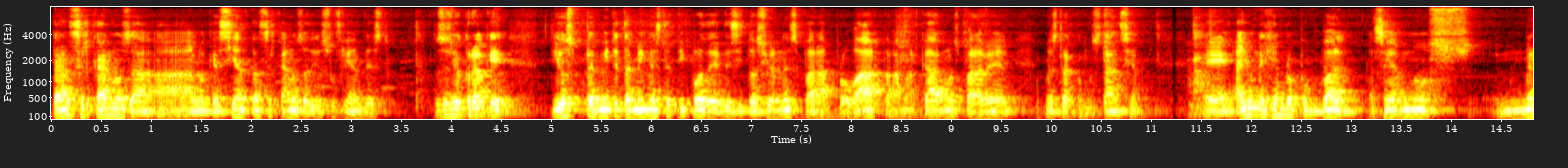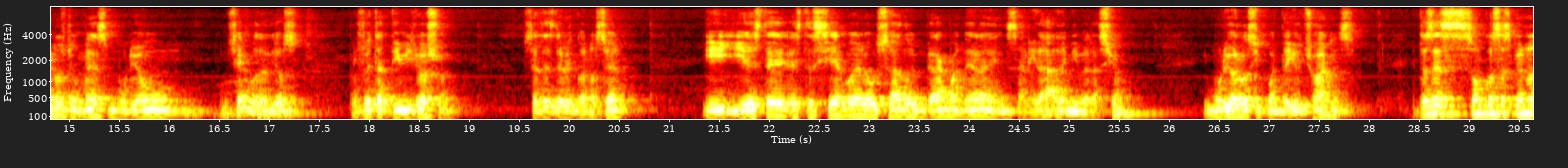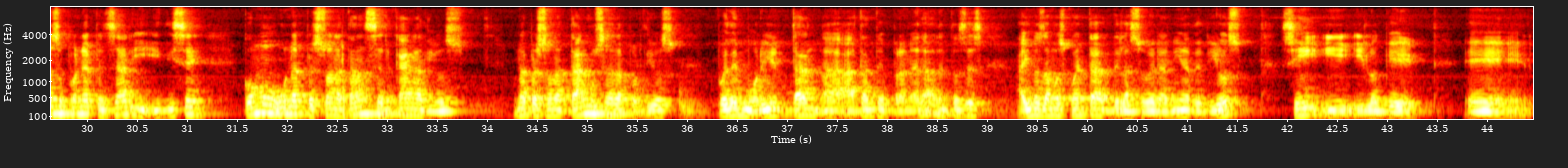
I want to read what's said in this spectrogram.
tan cercanos a, a, lo que hacían, tan cercanos a Dios, sufrían de esto. Entonces yo creo que Dios permite también este tipo de, de situaciones para probar, para marcarnos, para ver nuestra constancia. Eh, hay un ejemplo puntual. Hace unos menos de un mes murió un, siervo de Dios, profeta Tibi Joshua. Ustedes deben conocer. Y, este, este siervo era usado en gran manera en sanidad, en liberación. Y murió a los 58 años. Entonces son cosas que uno se pone a pensar y, dice, ¿cómo una persona tan cercana a Dios, una persona tan usada por Dios, puede morir tan, a, tan temprana edad? Entonces, Ahí nos damos cuenta de la soberanía de Dios, ¿sí? Y, lo que, eh,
